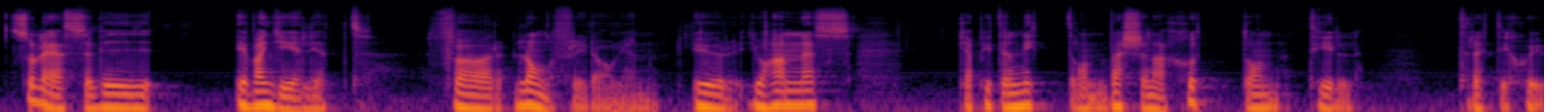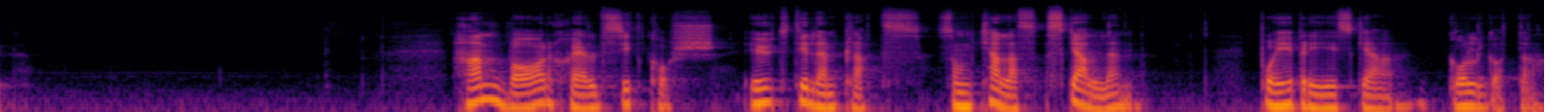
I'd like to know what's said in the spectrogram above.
Så läser vi evangeliet för långfredagen ur Johannes kapitel 19, verserna 17 till 37. Han bar själv sitt kors ut till den plats som kallas skallen på hebreiska Golgota.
